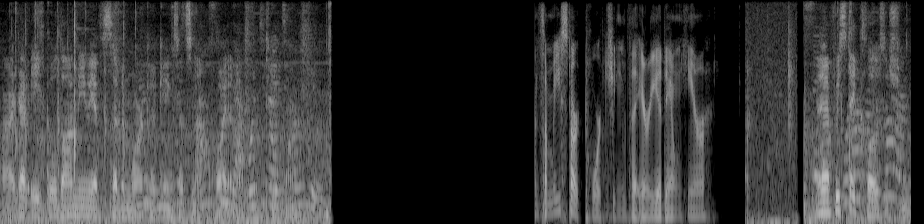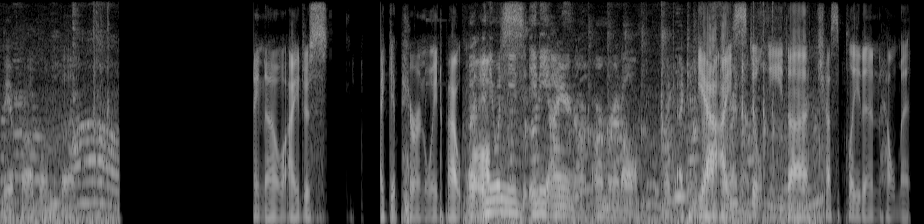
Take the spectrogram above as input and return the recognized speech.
Alright, I got eight gold on me. We have seven more cooking, so it's not quite enough What did I two more. tell you? Can somebody start torching the area down here? Yeah, if we stay close, it shouldn't be a problem, but... I know. I just I get paranoid about Uh, anyone mobs. need any iron ar- armor at all? Like, I can Yeah, I right still need uh, chest plate and helmet.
